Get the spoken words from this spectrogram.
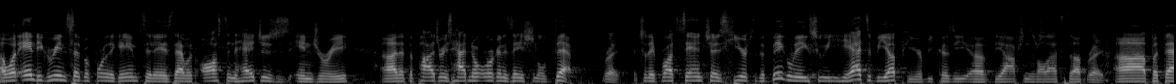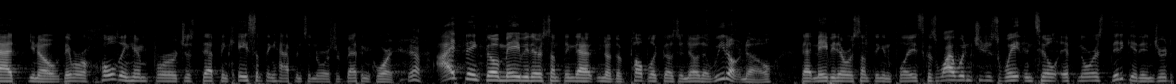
uh, what Andy Green said before the game today is that with Austin Hedges' injury, uh, that the Padres had no organizational depth. Right. And so they brought Sanchez here to the big leagues, who he, he had to be up here because he, of the options and all that stuff. Right. Uh, but that you know they were holding him for just depth in case something happened to Norris or Bethancourt. Yeah. I think though maybe there's something that you know the public doesn't know that we don't know that maybe there was something in place. Because why wouldn't you just wait until if Norris did get injured,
